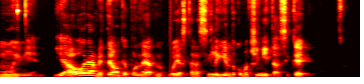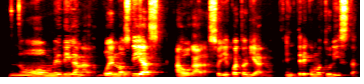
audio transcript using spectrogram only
Muy bien. Y ahora me tengo que poner, voy a estar así leyendo como chinita, así que no me diga nada. Buenos días, abogada, soy ecuatoriano, entré como turista.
